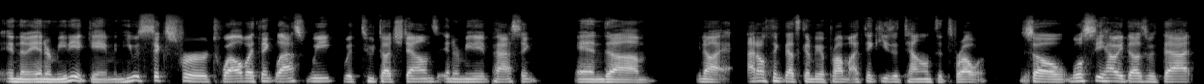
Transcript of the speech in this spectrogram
in the intermediate game. And he was six for 12, I think, last week with two touchdowns, intermediate passing. And, um, you know, I, I don't think that's going to be a problem. I think he's a talented thrower. So we'll see how he does with that.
